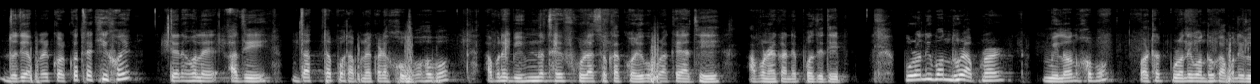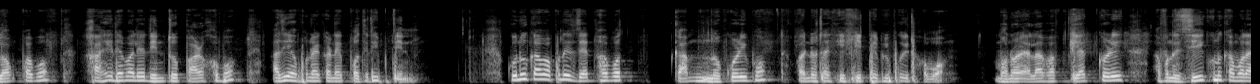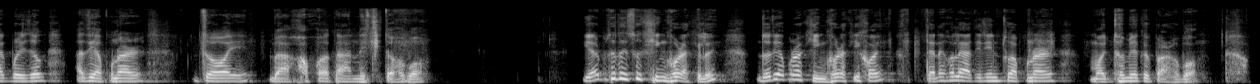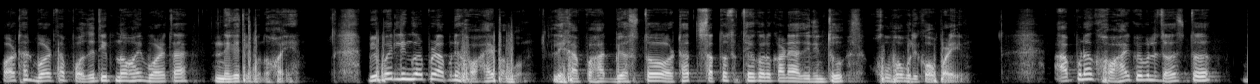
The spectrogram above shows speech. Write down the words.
যদি আপোনাৰ কৰ্কট ৰাশি হয় তেনেহ'লে আজি যাত্ৰাপথ আপোনাৰ কাৰণে শুভ হ'ব। আপুনি বিভিন্ন ঠাই ফুৰা চকা কৰিব পৰাকৈ আজি আপোনাৰ কাৰণে পজিটিভ পুৰণি বন্ধুৰ আপোনাৰ মিলন হ'ব। অৰ্থাৎ পুৰণি বন্ধুক আপুনি লগ পাব হাঁহি ধেমালিয়ে দিনটো পাৰ হ'ব আজি আপোনাৰ কাৰণে পজিটিভ দিন। কোনো কাম আপুনি জেদ ভাৱত কাম নকৰিব অন্যথা সি শীতে বিপৰীত হ'ব। মনৰ এলাহ ভাৱ ত্যাগ কৰি আপুনি যিকোনো কামত আগবাঢ়ি যাওক আজি আপোনাৰ জয় বা সফলতা নিশ্চিত হ'ব। ইয়াৰ পিছত আহিছোঁ সিংহ ৰাশিলৈ। যদি আপোনাৰ সিংহ ৰাশি হয় তেনেহ'লে আজিৰ দিনটো আপোনাৰ মধ্যমীয়াকৈ পাৰ হ'ব। অৰ্থাৎ বৰ এটা পজিটিভ নহয় বৰ এটা নিগেটিভো নহয়। বিপৰীত লিংগৰ পৰা আপুনি সহায় পাব। লিখা পঢ়াত ব্যস্ত অৰ্থাৎ ছাত্ৰ ছাত্ৰীসকলৰ কাৰণে আজিৰ দিনটো শুভ বুলি ক'ব পাৰি। আপোনাক সহায় কৰিবলৈ যথেষ্ট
